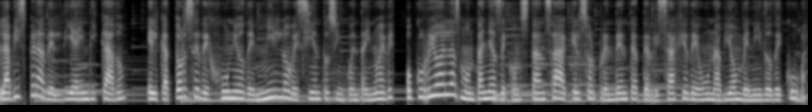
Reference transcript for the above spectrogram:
la víspera del día indicado, el 14 de junio de 1959, ocurrió en las montañas de Constanza aquel sorprendente aterrizaje de un avión venido de Cuba,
